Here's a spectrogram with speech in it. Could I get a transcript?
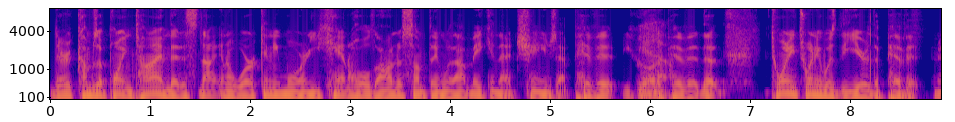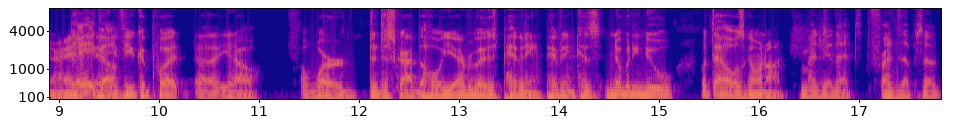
there comes a point in time that it's not going to work anymore and you can't hold on to something without making that change that pivot you call it a pivot that 2020 was the year of the pivot all right There you if, go. if you could put uh, you know a word to describe the whole year everybody was pivoting pivoting because nobody knew what the hell was going on Reminds me of that Friends episode.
